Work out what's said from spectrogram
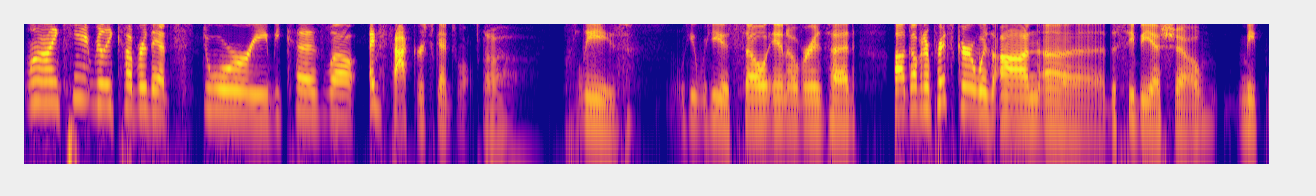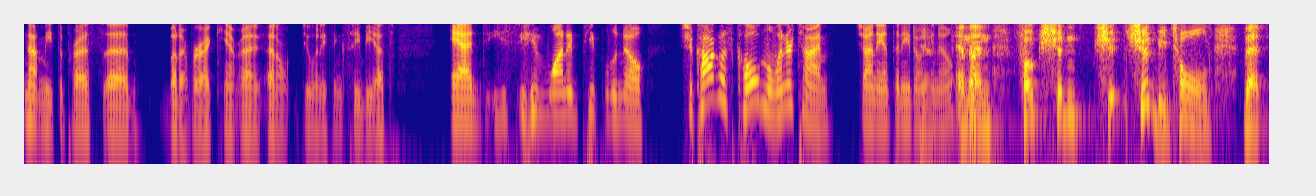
Well, I can't really cover that story because, well, I have soccer schedule. Oh. Please. He, he is so in over his head. Uh, Governor Pritzker was on uh, the CBS show, meet not Meet the Press, uh, whatever. I can't. I, I don't do anything CBS. And he's, he wanted people to know Chicago's cold in the wintertime. John Anthony, don't you know? And then folks shouldn't should, should be told that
